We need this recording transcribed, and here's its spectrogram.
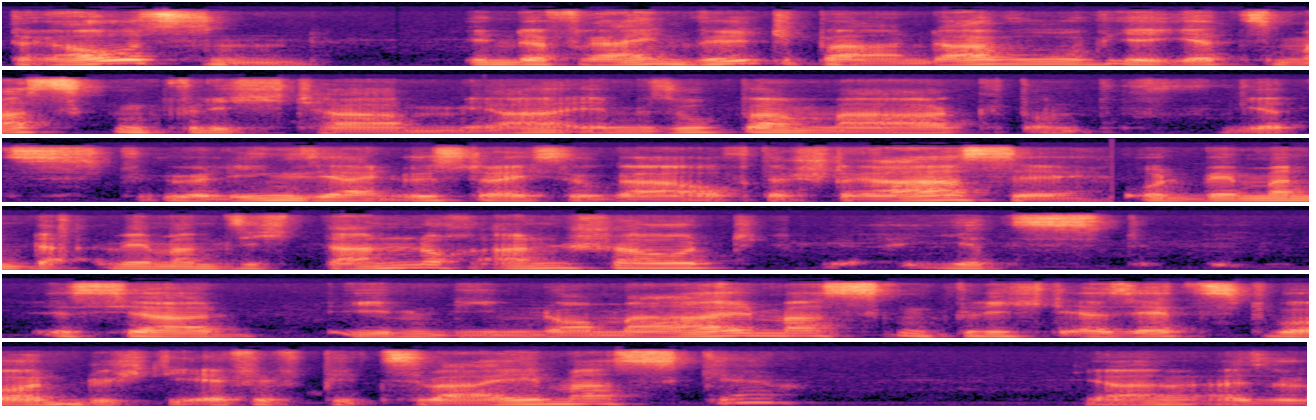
draußen in der freien Wildbahn, da wo wir jetzt Maskenpflicht haben, ja, im Supermarkt und jetzt überlegen Sie ja in Österreich sogar auf der Straße. Und wenn man, wenn man sich dann noch anschaut, jetzt ist ja eben die Normalmaskenpflicht ersetzt worden durch die FFP2-Maske. Ja, also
